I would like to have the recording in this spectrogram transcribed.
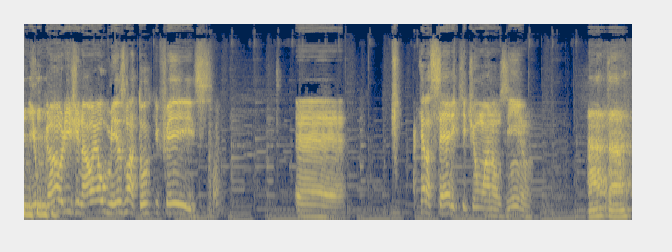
e o Gun original é o mesmo ator que fez. É, aquela série que tinha um anãozinho. Ah, tá.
